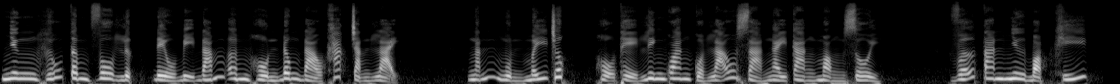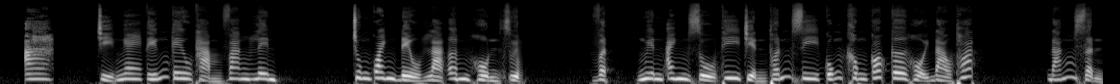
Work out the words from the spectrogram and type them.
Nhưng hữu tâm vô lực đều bị đám âm hồn đông đảo khác chặn lại. Ngắn ngủn mấy chốc, hộ thể linh quang của lão giả ngày càng mỏng rồi. Vỡ tan như bọt khí. a chỉ nghe tiếng kêu thảm vang lên. Trung quanh đều là âm hồn duyệt. Vật, Nguyên Anh dù thi triển thuấn di cũng không có cơ hội đào thoát. Đáng giận,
